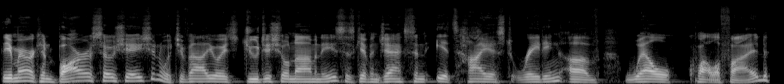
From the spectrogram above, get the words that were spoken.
The American Bar Association, which evaluates judicial nominees, has given Jackson its highest rating of well qualified.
